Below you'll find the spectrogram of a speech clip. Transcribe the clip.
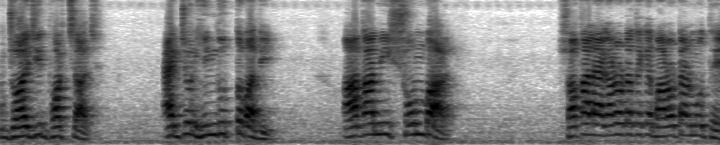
জয়জিৎ ভট্টাচার্য, একজন হিন্দুত্ববাদী। আগামী সোমবার সকাল এগারোটা থেকে বারোটার মধ্যে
